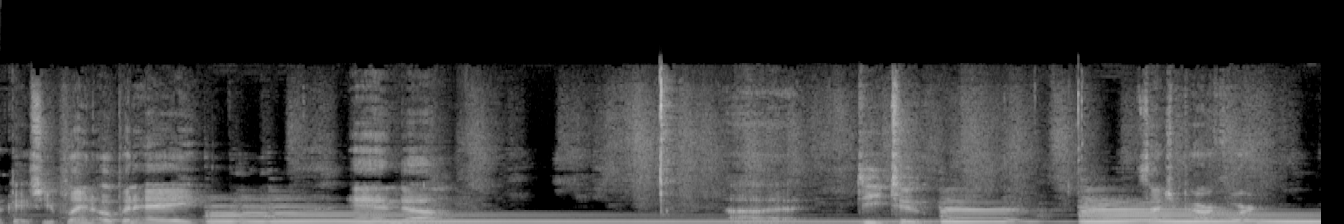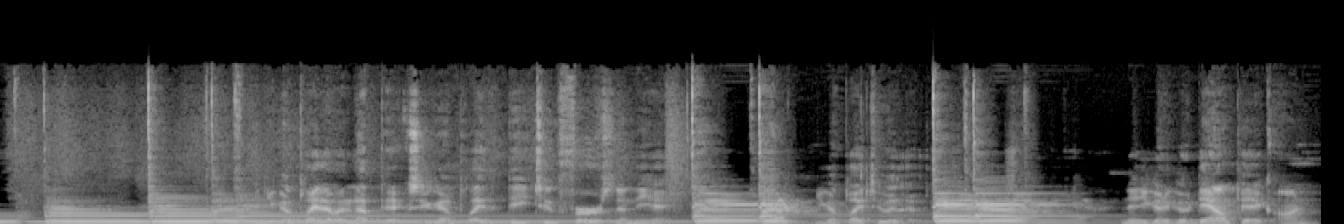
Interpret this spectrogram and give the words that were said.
Okay, so you're playing open A and um, uh, D2. Is that your power chord? And you're going to play that with an up pick. So you're going to play the D2 first, then the A. You're going to play two of those. And then you're going to go down pick on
